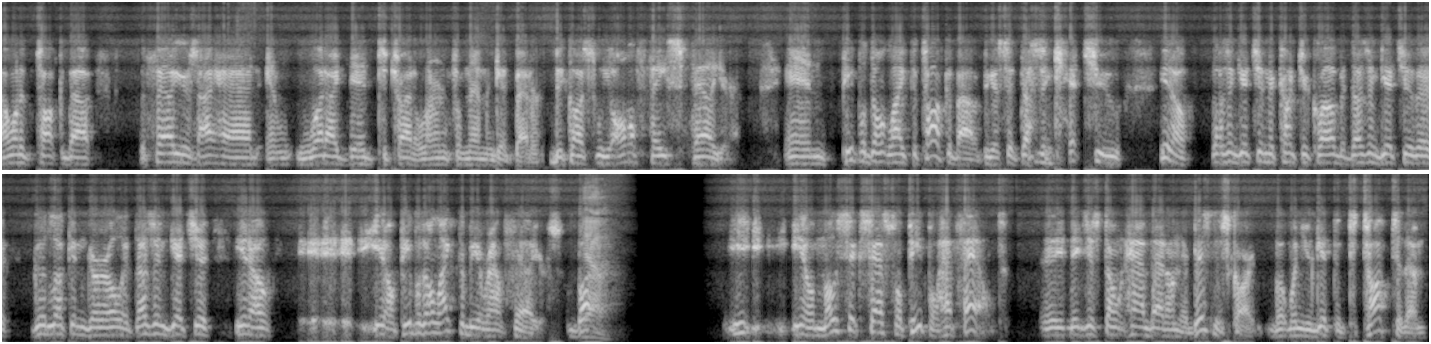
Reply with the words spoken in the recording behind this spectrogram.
I wanted to talk about the failures I had and what I did to try to learn from them and get better because we all face failure. And people don't like to talk about it because it doesn't get you, you know, doesn't get you in the country club. It doesn't get you the good looking girl. It doesn't get you, you know, you know, people don't like to be around failures. But yeah. you, you know, most successful people have failed. They, they just don't have that on their business card. But when you get to, to talk to them,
